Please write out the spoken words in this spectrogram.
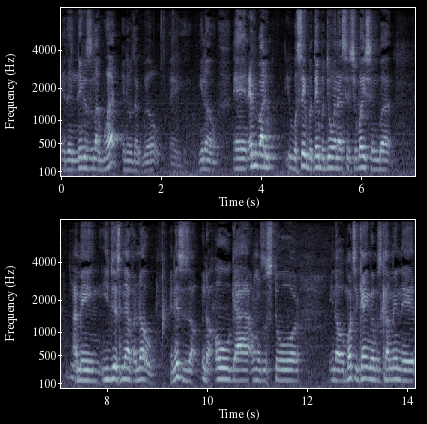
and then niggas was like, what? And it was like, well, hey, you know. And everybody would say what they would do in that situation, but I mean, you just never know. And this is a you know old guy owns a store. You know, a bunch of gang members come in there.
